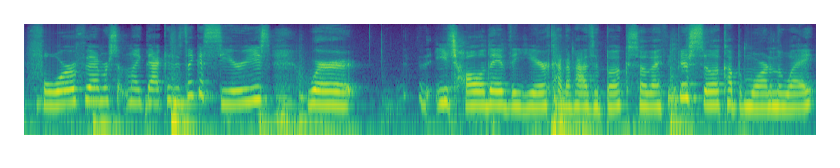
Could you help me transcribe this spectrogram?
four of them or something like that because it's like a series where each holiday of the year kind of has a book, so I think there's still a couple more on the way.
